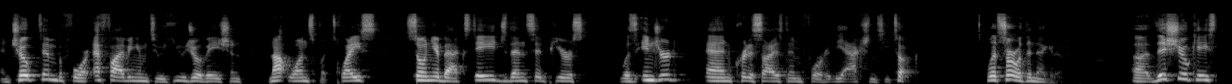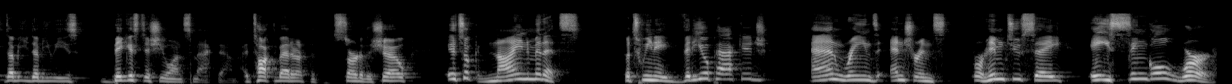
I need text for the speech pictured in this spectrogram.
and choked him before F5ing him to a huge ovation, not once, but twice. Sonya backstage then said Pearce was injured and criticized him for the actions he took. Let's start with the negative. Uh, this showcased WWE's biggest issue on SmackDown. I talked about it at the start of the show. It took nine minutes between a video package and Reigns' entrance for him to say a single word.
